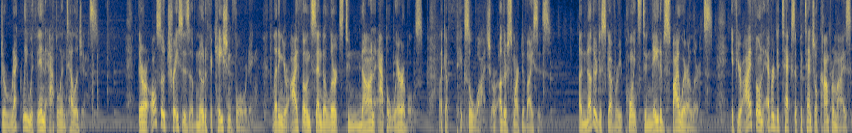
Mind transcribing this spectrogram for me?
directly within Apple Intelligence. There are also traces of notification forwarding, letting your iPhone send alerts to non Apple wearables, like a Pixel Watch or other smart devices. Another discovery points to native spyware alerts. If your iPhone ever detects a potential compromise,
